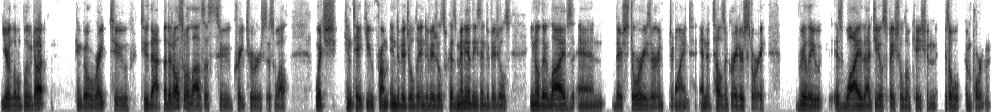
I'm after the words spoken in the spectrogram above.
your little blue dot can go right to to that. But it also allows us to create tours as well, which can take you from individual to individuals because many of these individuals you know their lives and their stories are intertwined and it tells a greater story. Really is why that geospatial location is so important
